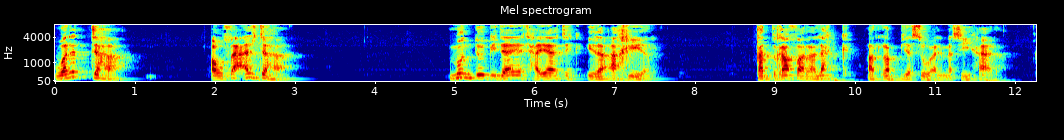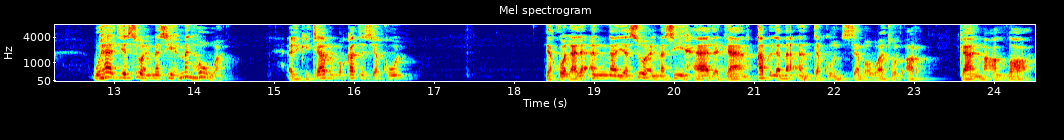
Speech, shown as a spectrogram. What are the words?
وردتها أو فعلتها منذ بداية حياتك إلى أخير. قد غفر لك الرب يسوع المسيح هذا. وهذا يسوع المسيح من هو؟ الكتاب المقدس يقول يقول على أن يسوع المسيح هذا كان قبل ما أن تكون السماوات والأرض؟ كان مع الله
